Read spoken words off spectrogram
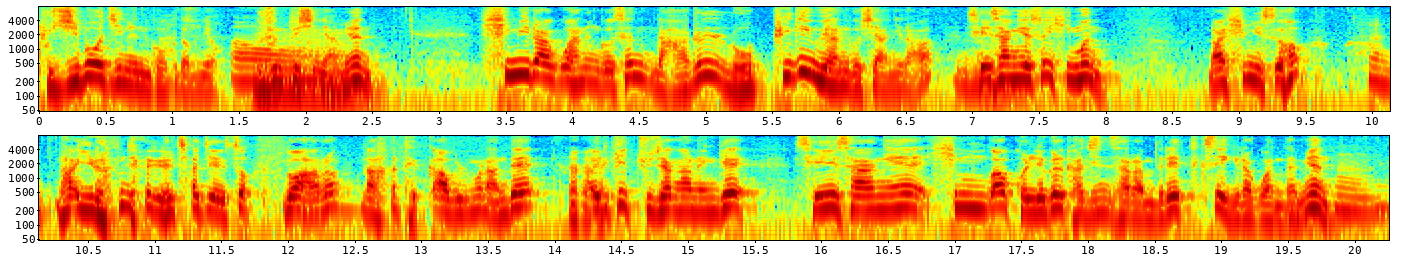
뒤집어지는 거거든요. 무슨 뜻이냐면 힘이라고 하는 것은 나를 높이기 위한 것이 아니라 세상에서 힘은 나 힘 있어? 나 이런 자리를 차지했어? 너 알아? 나한테 까불면 안 돼? 아, 이렇게 주장하는 게 세상의 힘과 권력을 가진 사람들의 특색이라고 한다면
